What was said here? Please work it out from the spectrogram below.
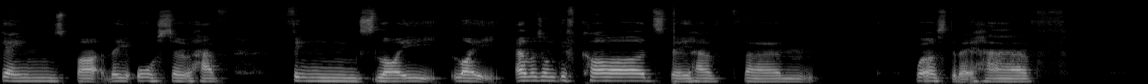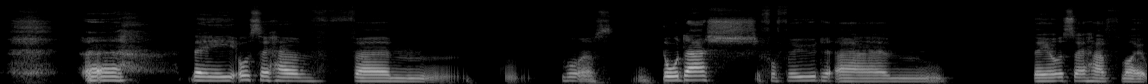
games, but they also have things like like Amazon gift cards. They have um, what else do they have? Uh, they also have um, what else? DoorDash for food. Um, they also have like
